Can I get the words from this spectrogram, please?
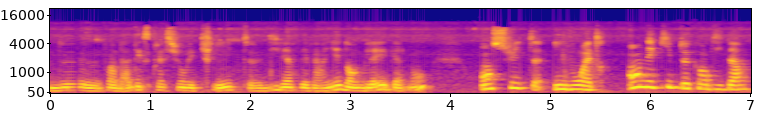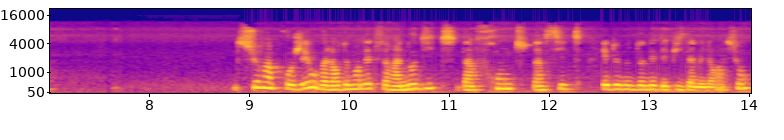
de, voilà, d'expression écrite, euh, diverses et variées, d'anglais également. Ensuite, ils vont être en équipe de candidats sur un projet. On va leur demander de faire un audit d'un front, d'un site et de nous donner des pistes d'amélioration.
